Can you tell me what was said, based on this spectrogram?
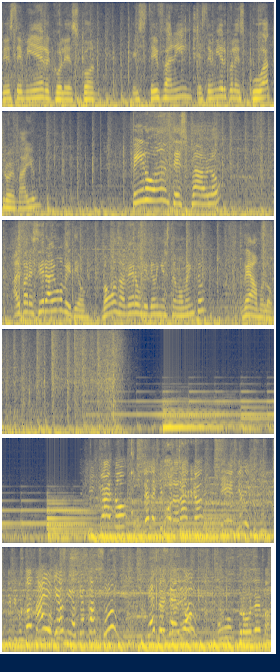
de este miércoles con Stephanie, este miércoles 4 de mayo. Pero antes, Pablo, al parecer hay un video. Vamos a ver un video en este momento. Veámoslo. Mexicano del equipo naranja eh, tiene dificu- dificultades. ¡Ay, Dios mío! ¿Qué pasó? ¿Qué Se sucedió? cayó. Hubo un problema,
